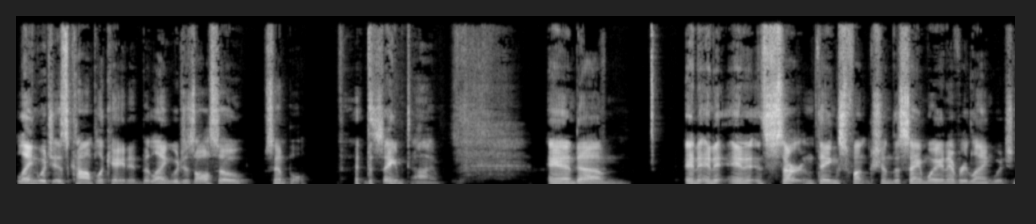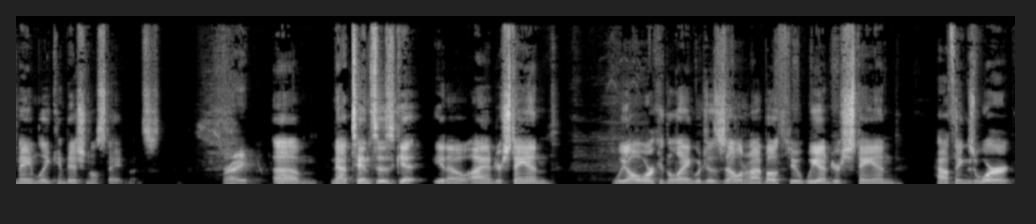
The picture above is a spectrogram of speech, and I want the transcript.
language is complicated, but language is also simple at the same time. And um, and, and and certain things function the same way in every language, namely conditional statements. right. Um, now tenses get you know I understand. We all work in the languages. Ellen and I both do. We understand how things work,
